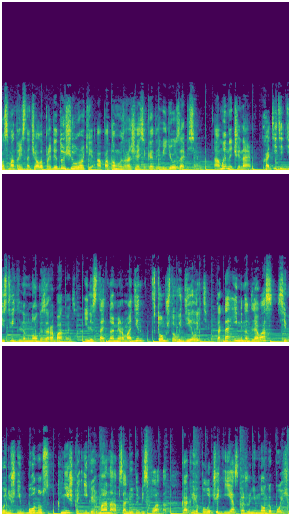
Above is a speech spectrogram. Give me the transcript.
посмотри сначала предыдущие уроки, а потом возвращайся к этой видеозаписи. А мы начинаем. Хотите действительно много зарабатывать или стать номером один в том что вы делаете? Тогда именно для вас сегодняшний бонус книжка Игорь Мана абсолютно бесплатно. Как ее получить я скажу немного позже.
